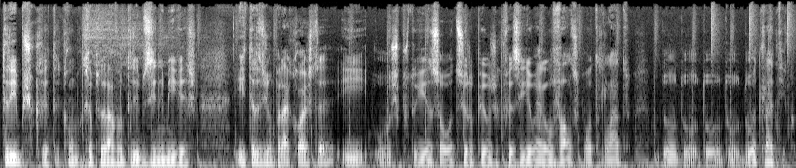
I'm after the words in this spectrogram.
tribos que capturavam tribos inimigas e traziam para a costa e os portugueses ou outros europeus o que faziam era levá-los para o outro lado do, do, do, do- Atlântico.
